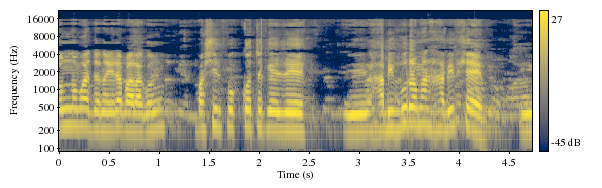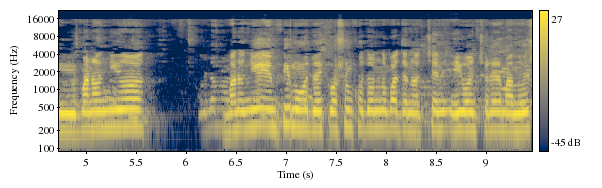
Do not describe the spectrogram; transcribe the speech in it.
ধন্যবাদ জানাই এরা বালাগঞ্জবাসীর পক্ষ থেকে যে হাবিবুর রহমান হাবিব সাহেব মাননীয় মাননীয় এমপি মহোদয়কে অসংখ্য ধন্যবাদ জানাচ্ছেন এই অঞ্চলের মানুষ।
